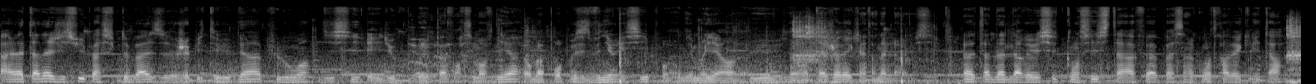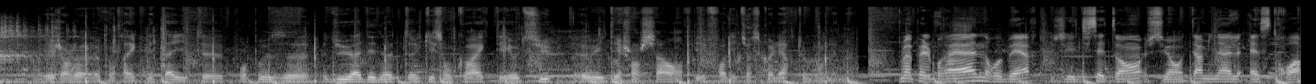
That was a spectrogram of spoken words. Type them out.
À l'internat j'y suis parce que de base j'habitais bien plus loin d'ici et du coup je pouvais pas forcément venir. On m'a proposé de venir ici pour des moyens plus avantageux avec l'internat de la réussite. L'internat de la réussite consiste à faire passer un contrat avec l'État. Et genre le contrat avec l'État il te propose dû à des notes qui sont correctes et au-dessus, eux ils t'échangent ça en des fournitures scolaires tout le long de l'année. Je m'appelle Brian Robert, j'ai 17 ans, je suis en terminale S3.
